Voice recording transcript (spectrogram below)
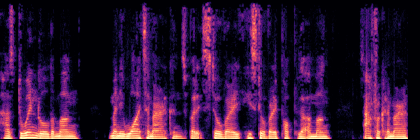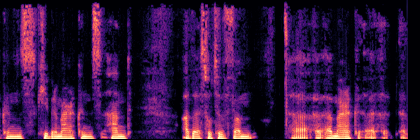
has dwindled among many white Americans, but it's still very he's still very popular among African Americans, Cuban Americans, and other sort of um, America uh, uh,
